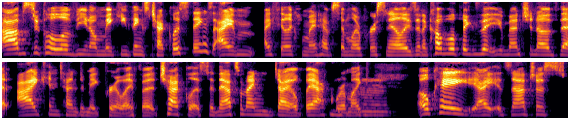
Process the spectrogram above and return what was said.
obstacle of you know making things checklist things i'm i feel like we might have similar personalities and a couple of things that you mentioned of that i can tend to make prayer life a checklist and that's when i need to dial back where mm-hmm. i'm like mm-hmm. okay I, it's not just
